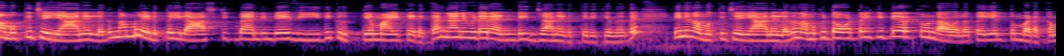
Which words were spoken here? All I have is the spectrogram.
നമുക്ക് ചെയ്യാനുള്ളത് നമ്മൾ എടുത്ത ഇലാസ്റ്റിക് ബാൻഡിന്റെ വീതി കൃത്യമായിട്ട് എടുക്കാം. ഞാനിവിടെ രണ്ട് ഇഞ്ചാണ് എടുത്തിരിക്കുന്നത്. ഇനി നമുക്ക് ചെയ്യാനുള്ളത് നമുക്ക് ടോട്ടൽ കിട്ടിയ ഇറക്കം ഉണ്ടാവുമല്ലോ തയ്യൽ തുമ്പടക്കം.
